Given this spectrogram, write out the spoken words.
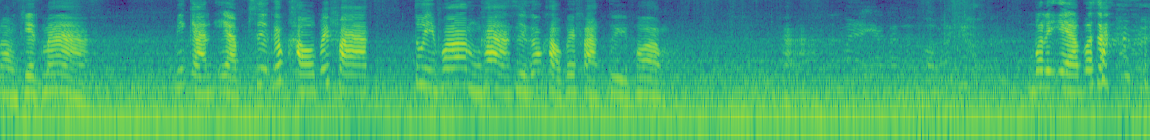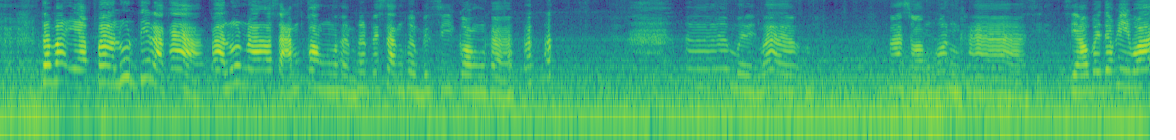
น้องเกียรมามีการแอบซื้อกับเขาไปฝากตุ้ยพร้อมค่ะ ซื้อกับเขาไปฝากตุ้ยพร้อมค่ะ ไม่ได้แอบกันบอกว่าอยู่ บริแอบว่าซะแต่ว่าแอบป้ารุ่นที่ล่ะค่ะ ป้ารุ่นมาเอาสามกล่องมาเพิ่นไปสั่งเพิ่มเป็นสี่กล่องค่ะเออมือนมามาสองคนค่ะ เสียวไปเจ้าพี่วะ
